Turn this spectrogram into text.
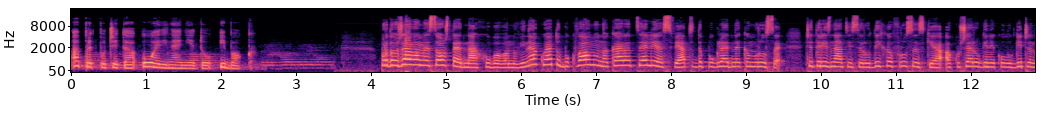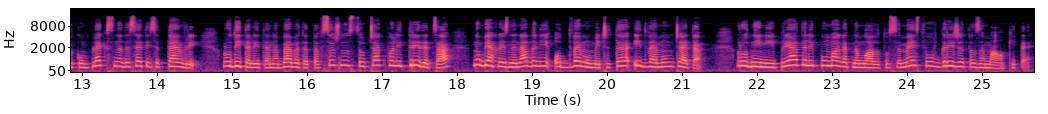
а предпочита уединението и Бог. Продължаваме с още една хубава новина, която буквално накара целия свят да погледне към Русе. Четири знаци се родиха в Русенския акушеро-гинекологичен комплекс на 10 септември. Родителите на бебетата всъщност са очаквали три деца, но бяха изненадани от две момичета и две момчета. Роднини и приятели помагат на младото семейство в грижата за малките.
